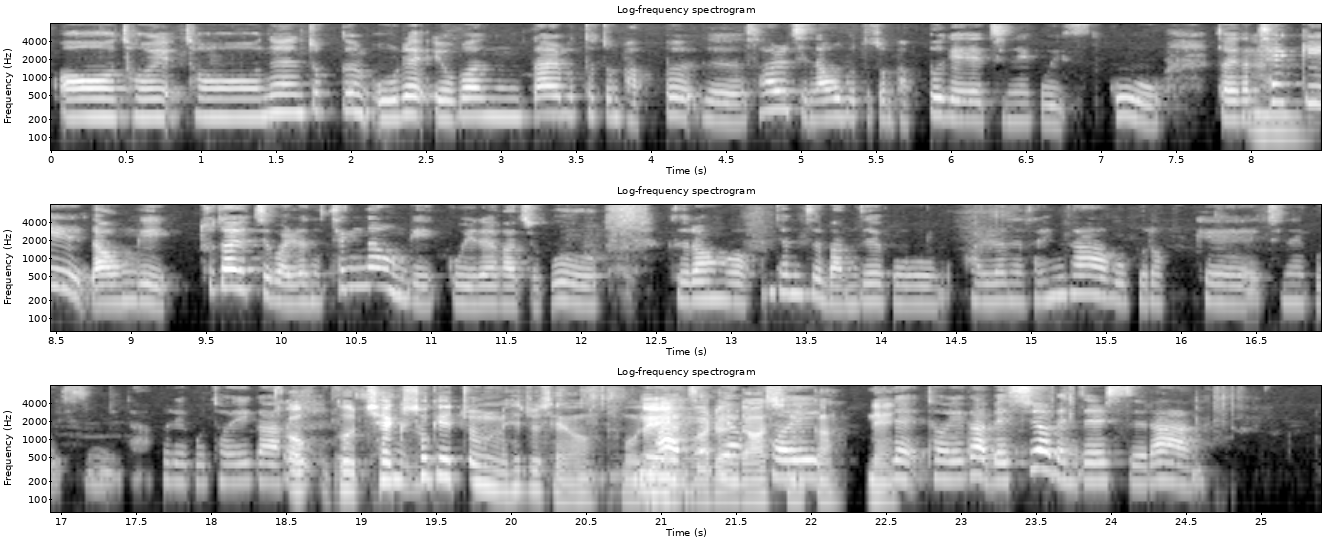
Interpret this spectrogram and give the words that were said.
어, 저희, 저는 조금 올해, 요번 달부터 좀 바쁘, 그, 설 지나고부터 좀 바쁘게 지내고 있고, 저희가 음. 책이 나온 게, 있- 투자유치 관련해서 책 나온 게 있고 이래 가지고, 그런 거 콘텐츠 만들고 관련해서 행사하고 그렇게 지내고 있습니다. 그리고 저희가, 어 그 책 음. 소개 좀 해 주세요. 뭐 네. 아, 말은 책이요? 나왔으니까. 네. 네, 저희가 메시업 엔젤스랑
